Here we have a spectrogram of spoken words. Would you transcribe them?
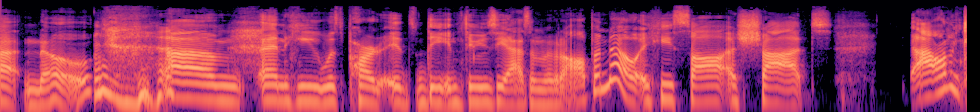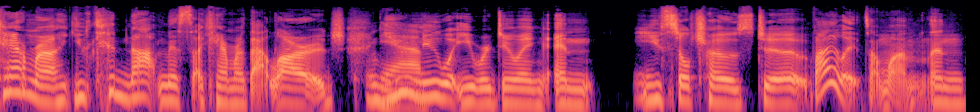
no, um, and he was part. It's the enthusiasm of it all, but no, he saw a shot. On camera, you cannot miss a camera that large. Yeah. You knew what you were doing, and you still chose to violate someone. And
